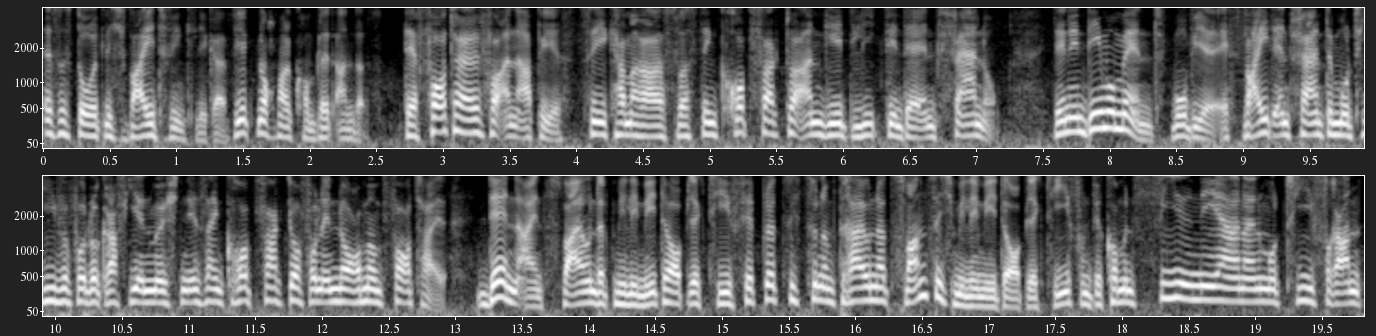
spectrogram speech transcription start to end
es ist deutlich weitwinkliger, wirkt nochmal komplett anders. Der Vorteil von APS-C-Kameras, was den Crop-Faktor angeht, liegt in der Entfernung. Denn in dem Moment, wo wir weit entfernte Motive fotografieren möchten, ist ein Crop-Faktor von enormem Vorteil. Denn ein 200 mm Objektiv wird plötzlich zu einem 320 mm Objektiv und wir kommen viel näher an ein Motiv ran,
